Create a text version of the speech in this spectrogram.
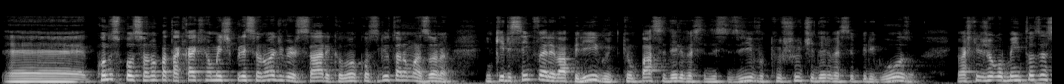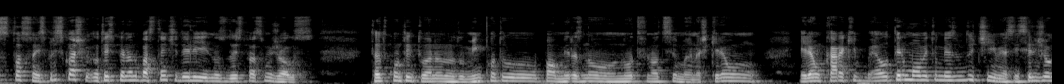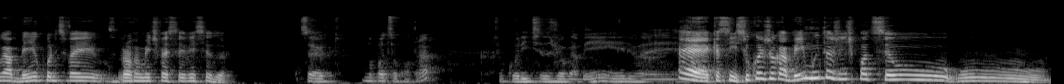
É, quando se posicionou pra atacar, que realmente pressionou o adversário, que o Luan conseguiu estar numa zona em que ele sempre vai levar perigo, que um passe dele vai ser decisivo, que o chute dele vai ser perigoso. Eu acho que ele jogou bem em todas as situações. Por isso que eu acho que eu tô esperando bastante dele nos dois próximos jogos. Tanto contra o Ituano no domingo, quanto o Palmeiras no, no outro final de semana. Acho que ele é um, ele é um cara que é o termômetro mesmo do time. Assim, se ele jogar bem, o Corinthians vai, provavelmente vai ser vencedor. Certo. Não pode ser o contrário? Se o Corinthians jogar bem, ele vai. É, que assim, se o Corinthians jogar bem, muita gente pode ser o, o,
